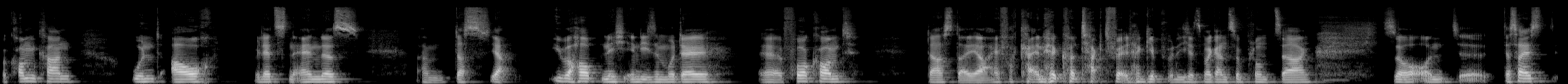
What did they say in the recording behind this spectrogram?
bekommen kann und auch letzten Endes ähm, das ja überhaupt nicht in diesem Modell äh, vorkommt, da es da ja einfach keine Kontaktfelder gibt, würde ich jetzt mal ganz so plump sagen. So, und äh, das heißt,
